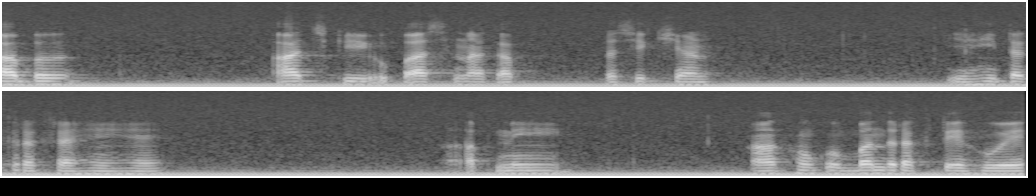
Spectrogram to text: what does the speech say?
अब आज की उपासना का प्रशिक्षण यहीं तक रख रहे हैं। अपनी आँखों को बंद रखते हुए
